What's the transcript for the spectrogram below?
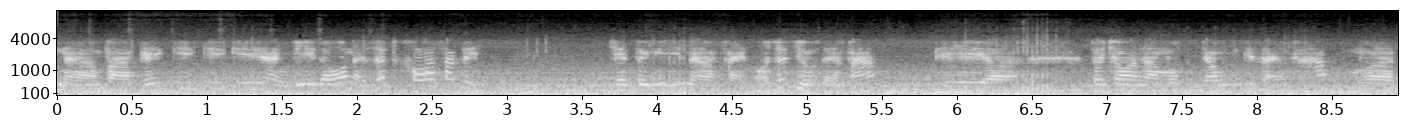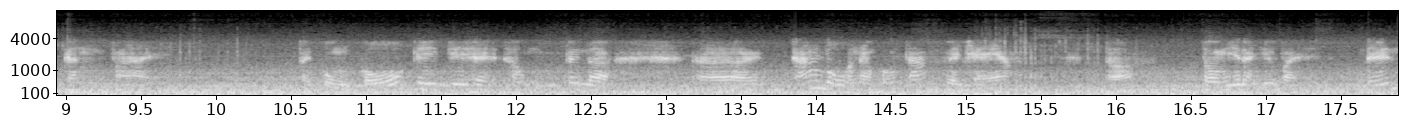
là và cái cái cái cái hành vi đó lại rất khó xác định. Cho nên tôi nghĩ là phải có rất nhiều giải pháp. Thì uh, tôi cho là một trong những cái giải pháp mà cần phải phải củng cố cái cái hệ thống tức là uh, cán bộ làm công tác về trẻ em. Đó tôi nghĩ là như vậy. Đến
